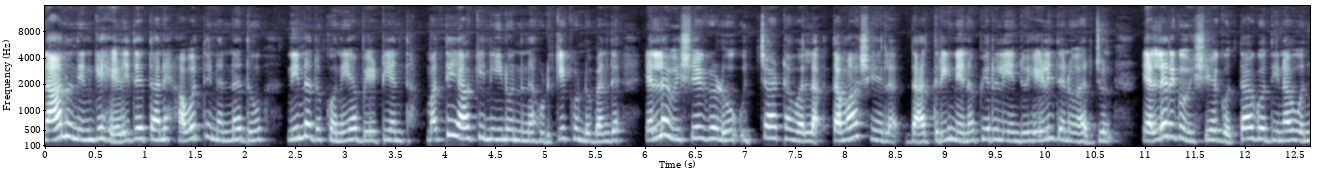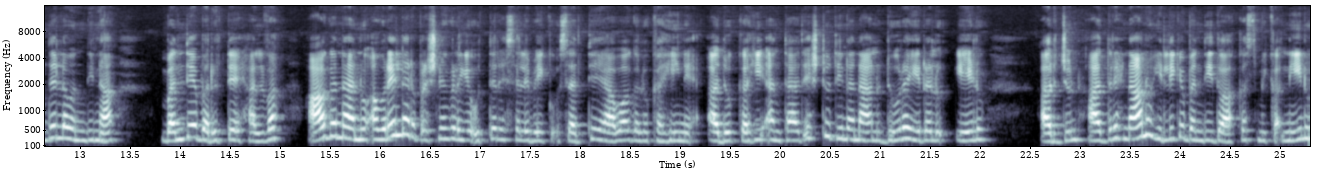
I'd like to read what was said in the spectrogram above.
ನಾನು ನಿನಗೆ ಹೇಳಿದೆ ತಾನೆ, ಅವತ್ತೇ ನನ್ನದು, ನಿನ್ನದು ಕೊನೆಯ ಭೇಟಿ ಅಂತ. ಮತ್ತೆ ಯಾಕೆ ನೀನು ನನ್ನ ಹುಡುಕಿಕೊಂಡು ಬಂದೆ? ಎಲ್ಲ ವಿಷಯಗಳು ಉಚ್ಚಾಟವಲ್ಲ ತಮಾಷೆಯಲ್ಲ ದಾತ್ರಿ ನೆನಪಿರಲಿ ಎಂದು ಹೇಳಿದನು ಅರ್ಜುನ್. ಎಲ್ಲರಿಗೂ ವಿಷಯ ಗೊತ್ತಾಗೋ ದಿನ ಒಂದಲ್ಲ ಒಂದಿನ ಬಂದೇ ಬರುತ್ತೆ, ಅಲ್ವಾ? ಆಗ ನಾನು ಅವರೆಲ್ಲರ ಪ್ರಶ್ನೆಗಳಿಗೆ ಉತ್ತರಿಸಲೇಬೇಕು. ಸತ್ಯ ಯಾವಾಗಲೂ ಕಹಿನೇ. ಅದು ಕಹಿ ಅಂತ ಅದೆಷ್ಟು ದಿನ ನಾನು ದೂರ ಇರಲು? ಹೇಳು ಅರ್ಜುನ್, ಆದರೆ ನಾನು ಇಲ್ಲಿಗೆ ಬಂದಿದ್ದು ಆಕಸ್ಮಿಕ. ನೀನು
